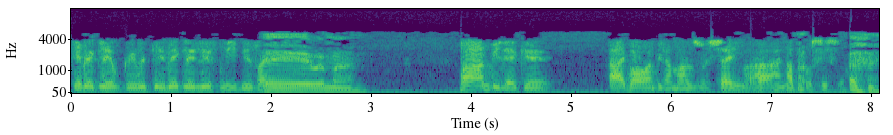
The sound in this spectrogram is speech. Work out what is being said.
ngebe kule ngebe kule list ndiyibiza Ewe man. bahambile ke hayi bawahambile amazwe shame anaphosisa Aha,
